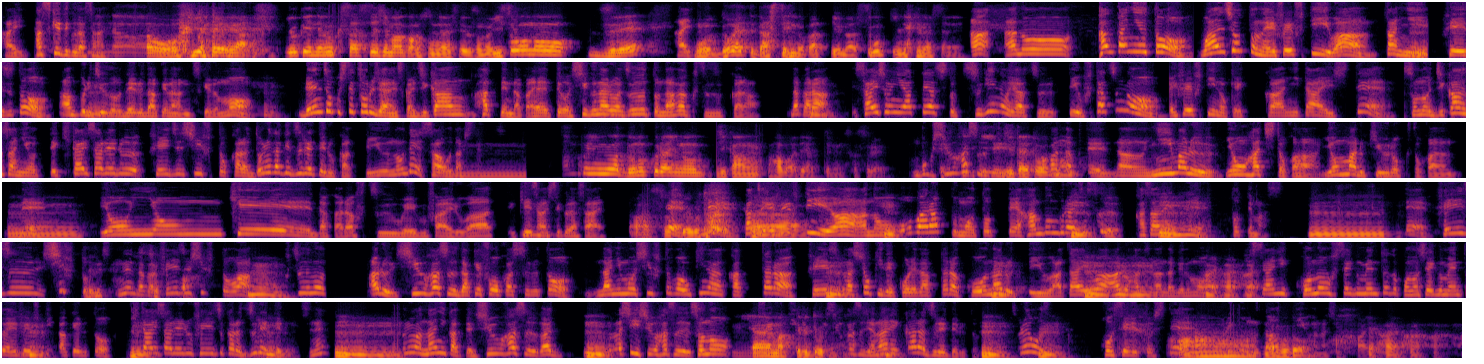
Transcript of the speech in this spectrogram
はい、助けてください。おいやいやいや、余計眠くさせてしまうかもしれないですけど、その位相のズレはい。もうどうやって出してんのかっていうのはすごく気になりましたね。あ、あのー簡単に言うと、ワンショットの FFT は単うんにフェーズとアンプリチュードを出るだけなんですけども、うん連続して取るじゃないですか。時間発展だから、えー、てかシグナルはずーっと長く続くから。だから、うん最初にやったやつと次のやつっていう2つの FFT の結果に対して、その時間差によって期待されるフェーズシフトからどれだけずれてるかっていうので差を出してるんです。サンプリングはどのくらいの時間幅でやってるんですか、それ。僕、周波数で分かんなくて、あの2048とか4096とかで、ん 44K だから普通ウェブファイルは計算してください。あ、そう、いうことで、かつ FFT は、あの、うん。オーバーラップも取って、半分ぐらいずつ重ねて取ってます。で、フェーズシフトですよね。だからフェーズシフトはう、ん。普通のある周波数だけフォーカスすると、何もシフトが起きなかったら、フェーズが初期でこれだったらこうなるっていう値はあるはずなんだけども。実際にこのセグメントとこのセグメント FFT かけると、うん期待されるフェーズからずれてるんですね。それは何かって周波数がうん。正しい周波数、その周波数じゃないからずれてると。うん。それをうん補正としてあ盛り込むあ、なるほど。はいとっていう話。はいはいは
